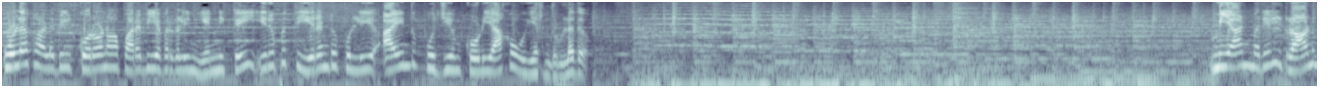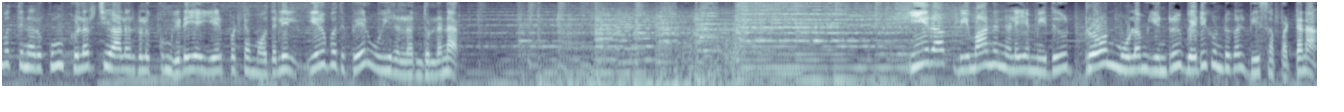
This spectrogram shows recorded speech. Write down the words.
உலக அளவில் கொரோனா பரவியவர்களின் எண்ணிக்கை இருபத்தி இரண்டு புள்ளி ஐந்து பூஜ்ஜியம் கோடியாக உயர்ந்துள்ளது. மியான்மரில் ராணுவத்தினருக்கும் கிளர்ச்சியாளர்களுக்கும் இடையே ஏற்பட்ட மோதலில் இருபது பேர் உயிரிழந்துள்ளனர். ஈராக் விமான நிலையம் மீது ட்ரோன் மூலம் இன்று வெடிகுண்டுகள் வீசப்பட்டன.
